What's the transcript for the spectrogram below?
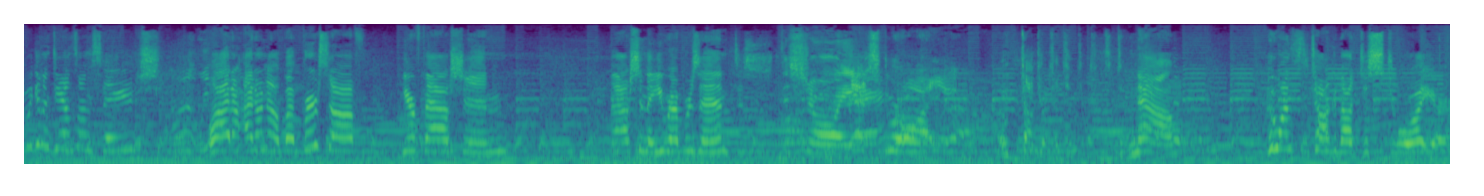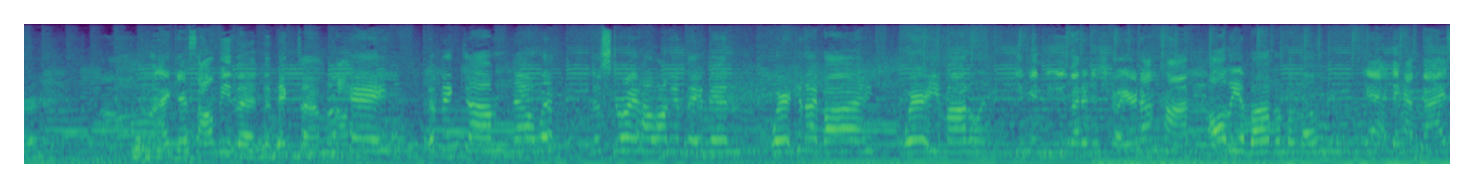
Are we gonna dance on stage? Well, I don't, I don't know. But first off, your fashion, fashion that you represent, destroy, destroy. Now, who wants to talk about destroyer? Oh, I guess I'll be the, the victim. Okay, the victim. Now, with destroy, how long have they been? Where can I buy? Where are you modeling? You can you go to destroyer.com. All the above and below. Yeah, they have guys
